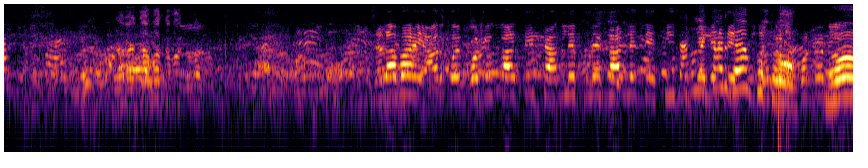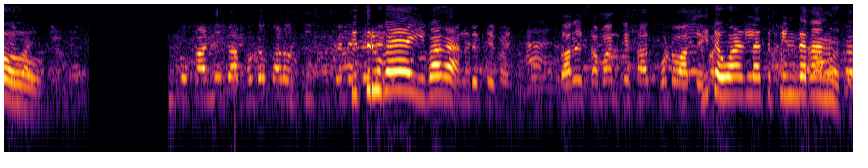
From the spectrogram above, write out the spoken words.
जरा जा, बसा, बसा, बसा. चला भाई और कोई फोटो काढते चांगले पुढे काढ लेते तीस रुपये लेते फोटो फोटो नहीं हो इनको काढने का फोटो काढो तीस रुपये लेते पितृ गया ही बघा. सारे सामान के साथ फोटो आते. इथं वडिलाचं पिंडदान होतं.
